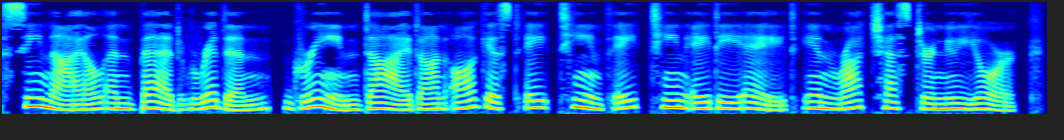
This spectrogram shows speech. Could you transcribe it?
senile and bed-ridden, Green died on August 18, 1888 in Rochester, New York.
